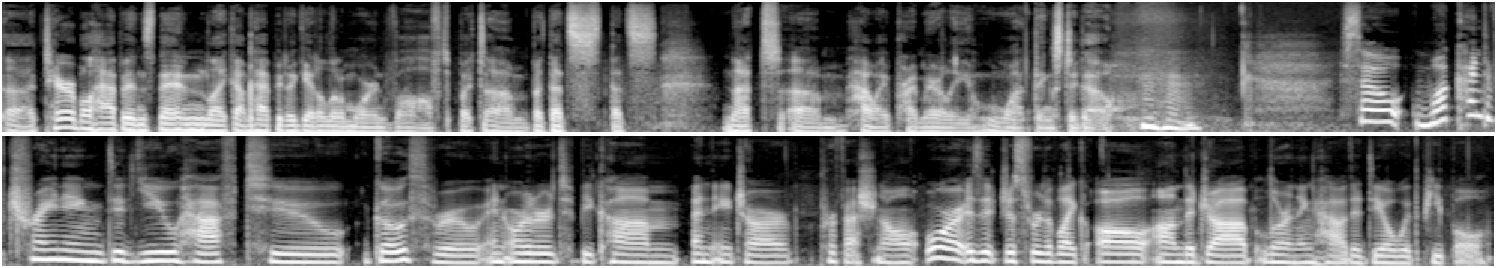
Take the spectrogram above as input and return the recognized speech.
uh, terrible happens, then like I'm happy to get a little more involved. But um, but that's that's not um, how I primarily want things to go. Mm-hmm. So, what kind of training did you have to go through in order to become an HR professional? Or is it just sort of like all on the job learning how to deal with people?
